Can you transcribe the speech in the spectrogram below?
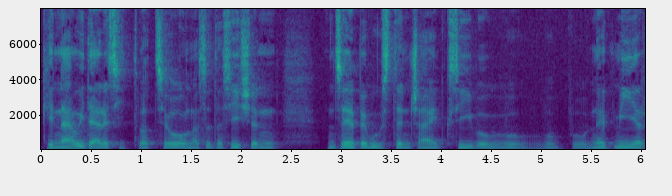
genau in dieser Situation, also das ist ein, ein sehr bewusster Entscheid gewesen, wo, wo, wo, wo nicht mir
